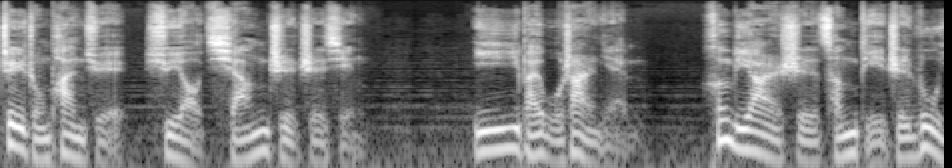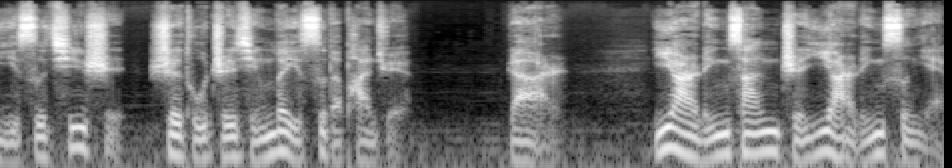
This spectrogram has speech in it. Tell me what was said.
这种判决需要强制执行。一一百五十二年，亨利二世曾抵制路易斯七世试图执行类似的判决。然而，一二零三至一二零四年，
